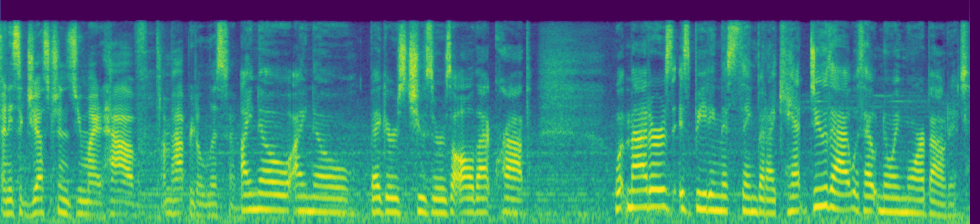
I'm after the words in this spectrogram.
Any suggestions you might have, I'm happy to listen. I know, I know. Beggars, choosers, all that crap. What matters is beating this thing, but I can't do that without knowing more about it.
